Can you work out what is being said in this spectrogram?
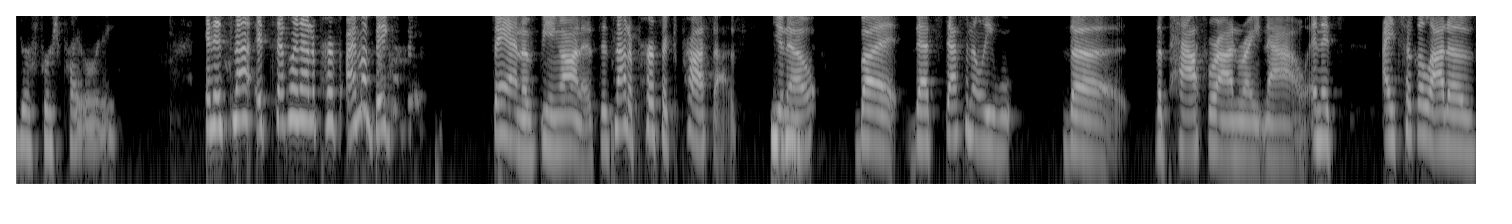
your first priority. And it's not, it's definitely not a perfect, I'm a big fan of being honest. It's not a perfect process, you mm-hmm. know, but that's definitely the, the path we're on right now. And it's, I took a lot of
